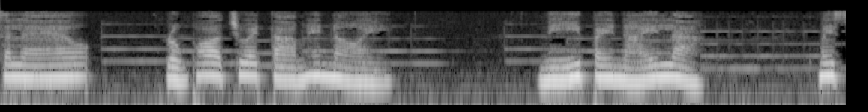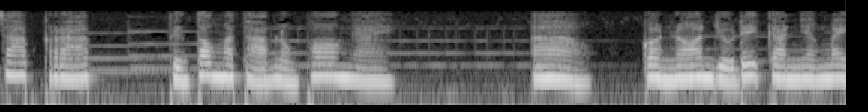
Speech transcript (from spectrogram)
ซะแล้ว หลวงพ่อช่วยตามให้หน่อย หนีไปไหนล่ะ ไม่ทราบครับ ถึงต้องมาถามหลวงพ่อไง อ้าว ก็นอนอยู่ด้วยกันยังไม่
